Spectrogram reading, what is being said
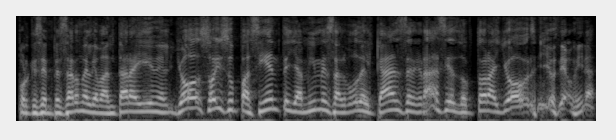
porque se empezaron a levantar ahí en el, yo soy su paciente y a mí me salvó del cáncer, gracias doctora. Yo, yo digo, mira,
